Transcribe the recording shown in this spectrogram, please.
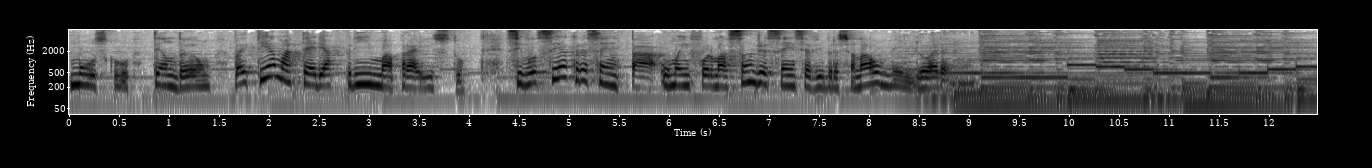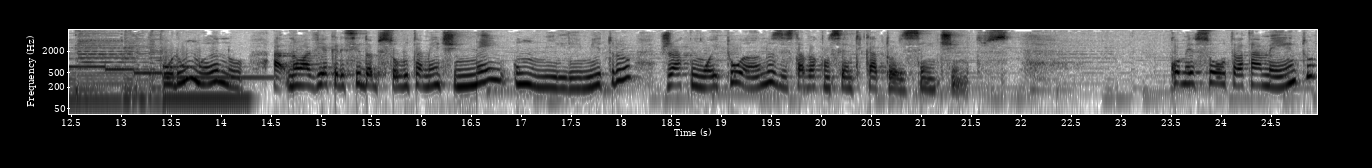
músculo, tendão, vai ter a matéria-prima para isto. Se você acrescentar uma informação de essência vibracional, melhor ainda. Por um ano não havia crescido absolutamente nem um milímetro, já com oito anos estava com 114 centímetros. Começou o tratamento,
